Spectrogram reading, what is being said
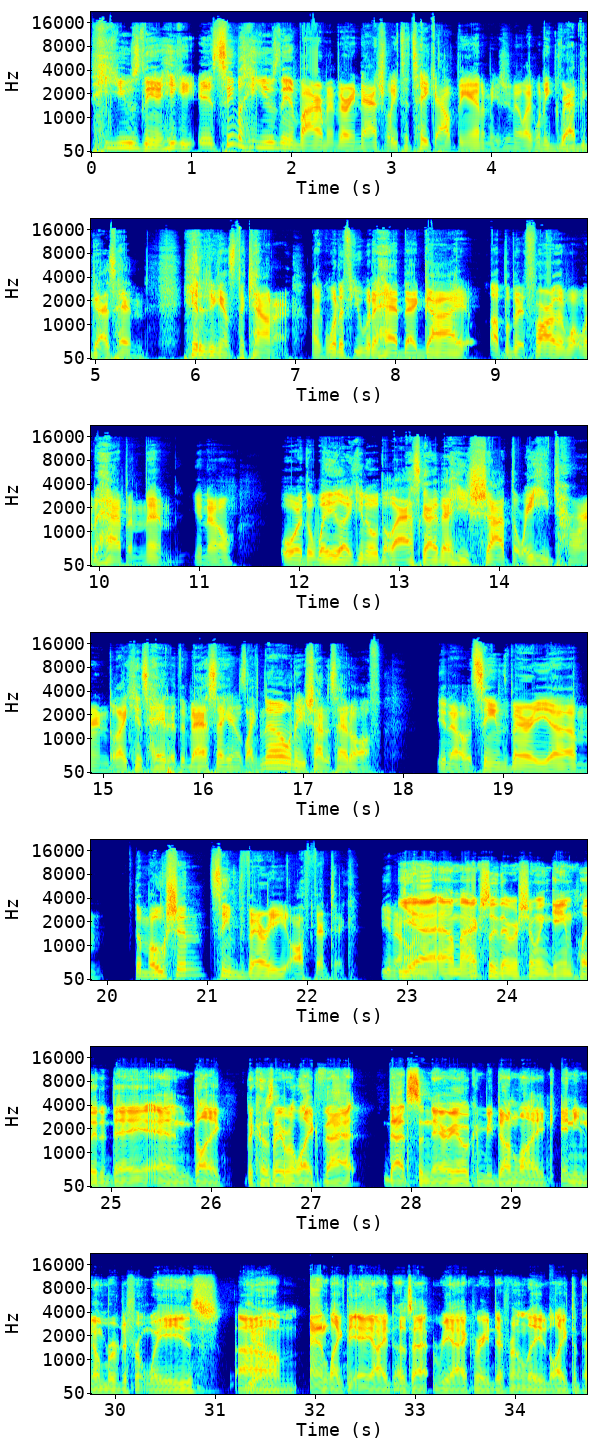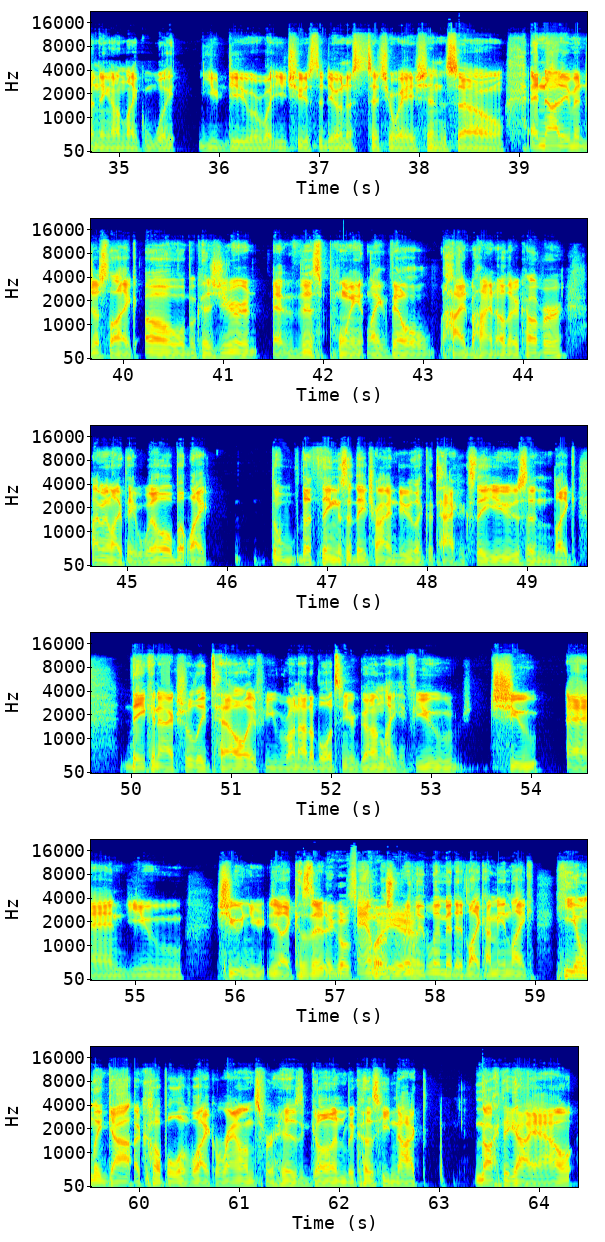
he used the he it seemed like he used the environment very naturally to take out the enemies. You know, like when he grabbed the guy's head and hit it against the counter. Like what if you would have had that guy up a bit farther? What would have happened then? You know. Or the way, like you know, the last guy that he shot, the way he turned like his head at the last second, was like no, and he shot his head off. You know, it seemed very um the motion seemed very authentic. You know. Yeah, um actually they were showing gameplay today and like because they were like that that scenario can be done like any number of different ways. Yeah. Um and like the AI does that react very differently like depending on like what you do or what you choose to do in a situation. So, and not even just like, oh, well, because you're at this point like they'll hide behind other cover. I mean like they will, but like the the things that they try and do, like the tactics they use, and like they can actually tell if you run out of bullets in your gun. Like if you shoot and you shoot and you you like because the It goes ammo's quick, yeah. really limited. Like I mean, like he only got a couple of like rounds for his gun because he knocked knocked the guy out,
